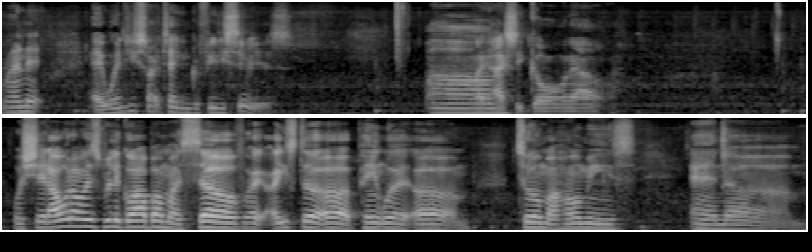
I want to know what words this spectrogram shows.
run it. Hey, when did you start taking graffiti serious? Um, Like actually going out. Well, shit, I would always really go out by myself. I, I used to uh, paint with um, two of my homies, and um,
